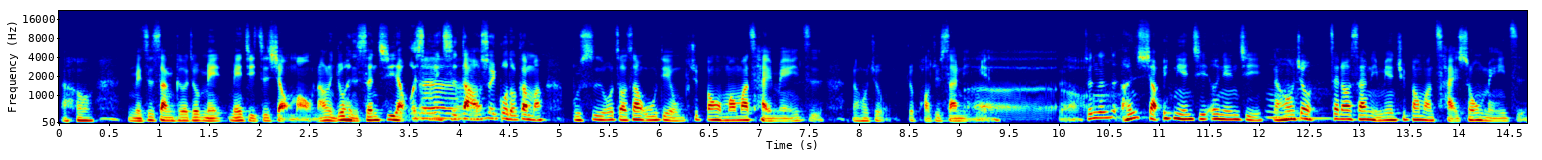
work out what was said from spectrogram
然后每次上课就没没几只小猫，然后你就很生气啊，为什么没迟到？睡过头干嘛？不是，我早上五点我去帮我妈妈采梅子，然后就就跑去山里面。呃真的是很小，一年级、二年级，然后就再到山里面去帮忙采收梅子，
